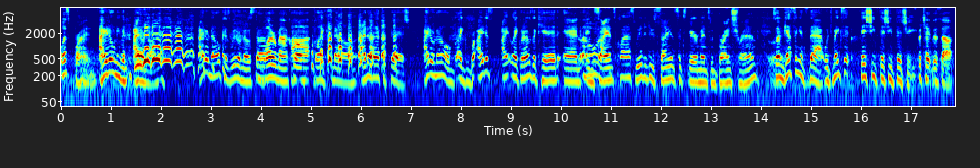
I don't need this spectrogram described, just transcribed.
What's brine? I don't even I don't know. I don't know because we don't know stuff. Water mackerel. Uh, like no, I know that's a fish. I don't know. Like I just I like when I was a kid and in Oh. science class we had to do science experiments with brine shrimp. So I'm guessing it's that, which makes it fishy, fishy, fishy. But check this out.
